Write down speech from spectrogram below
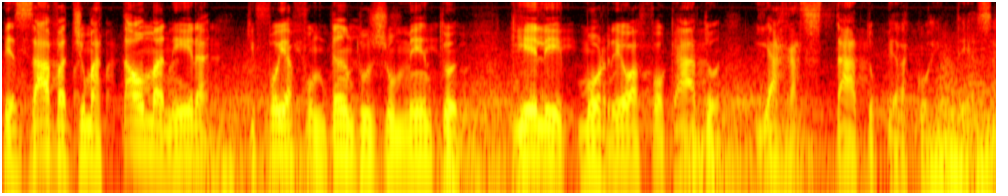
pesava de uma tal maneira que foi afundando o jumento e ele morreu afogado e arrastado pela correnteza.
